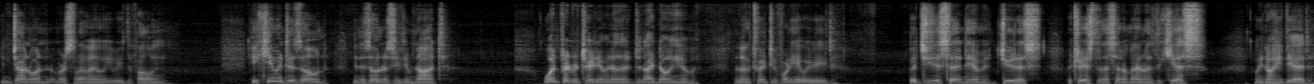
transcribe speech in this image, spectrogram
In John 1, verse 11, we read the following He came into his own, and his own received him not. One friend betrayed him, another denied knowing him. In Luke 22, 48, we read, But Jesus said unto him, Judas, betrayest the Son of Man with a kiss? We know he did.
